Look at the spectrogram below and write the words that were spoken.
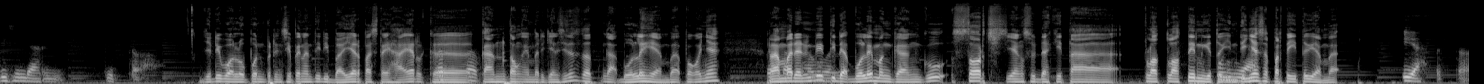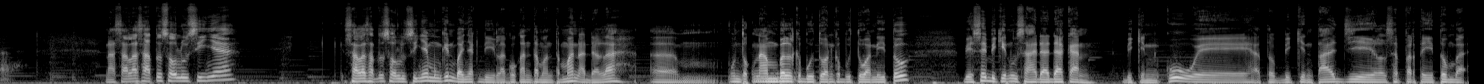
dihindari gitu. Jadi walaupun prinsipnya nanti dibayar pas THR ke Tetap. kantong emergency itu tetap nggak boleh ya Mbak. Pokoknya Ramadan ini tidak boleh mengganggu source yang sudah kita plot-plotin gitu. Iya. Intinya seperti itu ya Mbak. Iya betul. Nah salah satu solusinya, salah satu solusinya mungkin banyak dilakukan teman-teman adalah em, untuk Hmm. nambel kebutuhan-kebutuhan itu biasanya bikin usaha dadakan, bikin kue atau bikin tajil seperti itu Mbak.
